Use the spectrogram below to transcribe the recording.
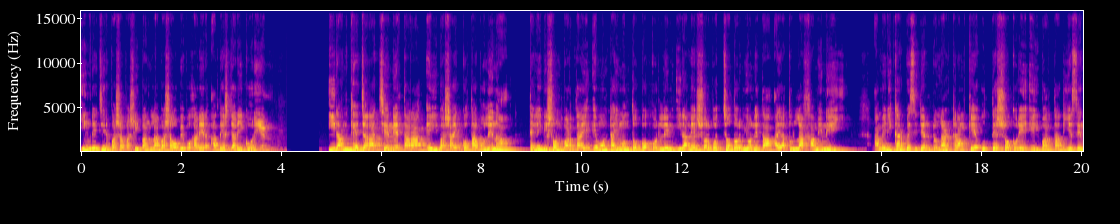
ইংরেজির পাশাপাশি বাংলা ভাষাও ব্যবহারের আদেশ জারি করেন। ইরানকে যারা চেনে তারা এই ভাষায় কথা বলে না। টেলিভিশন বার্তায় এমনটাই মন্তব্য করলেন ইরানের সর্বোচ্চ ধর্মীয় নেতা আয়াতুল্লাহ খামেনেই। আমেরিকার প্রেসিডেন্ট ডোনাল্ড ট্রাম্পকে উদ্দেশ্য করে এই বার্তা দিয়েছেন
